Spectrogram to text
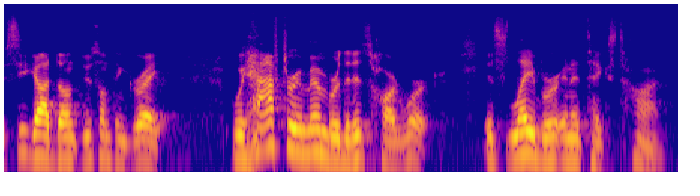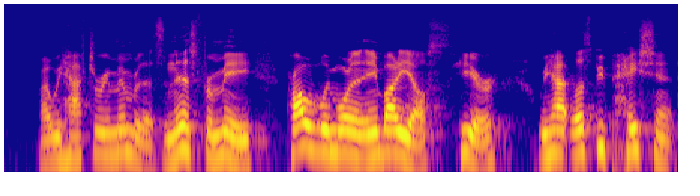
see God do something great. But we have to remember that it's hard work. It's labor and it takes time. Right? We have to remember this. And this for me, probably more than anybody else here, we have let's be patient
